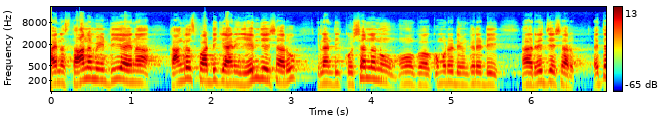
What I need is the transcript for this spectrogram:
ఆయన స్థానం ఏంటి? ఆయన కాంగ్రెస్ పార్టీకి ఆయన ఏం చేశారు? ఇలాంటి క్వశ్చన్లను కొమ్మరెడ్డి వెంకరెడ్డి రేజ్ చేశారు. అయితే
